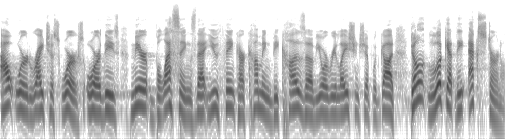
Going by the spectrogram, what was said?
outward righteous works or these mere blessings that you think are coming because of your relationship with God. Don't look at the external.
